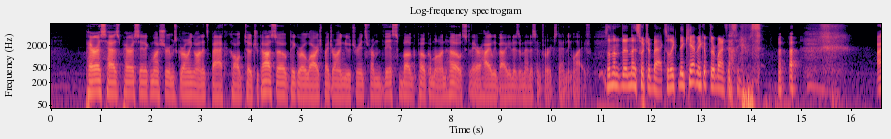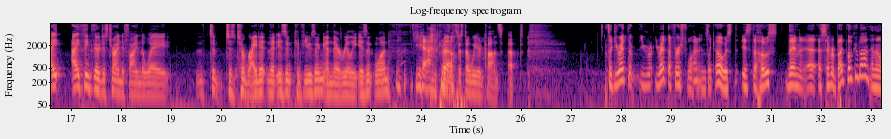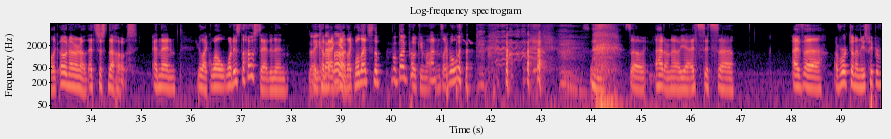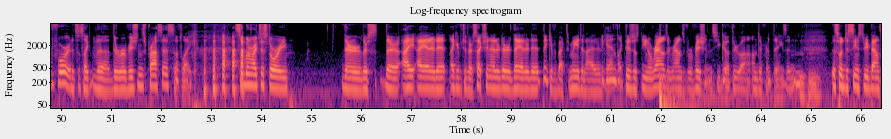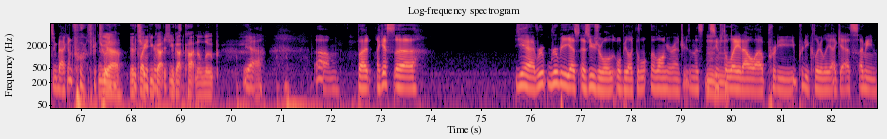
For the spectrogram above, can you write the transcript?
Paras has parasitic mushrooms growing on its back called Tochukaso. They grow large by drawing nutrients from this bug Pokemon host. They are highly valued as a medicine for extending life. so then then they switch it back. So they they can't make up their minds. It seems. I I think they're just trying to find the way to to, to write it that isn't confusing, and there really isn't one yeah. because No. it's just a weird concept. It's like you write the you, you read the first one, and it's like, oh, is is the host then a, a separate bug Pokemon? And then they're like, oh no no no, that's just the host. And then you're like, well, what is the host then? And then they come back again, like, well, that's the bug Pokemon. It's like, well, what? so I don't know. Yeah, it's it's. uh I've uh I've worked on a newspaper before, and it's just like the the revisions process of like someone writes a story. They're, s- they're, I, I edit it. I give it to their section editor. They edit it. They give it back to me. Then I edit it again. Like there's just you know rounds and rounds of revisions you go through on, on different things, and this one just seems to be bouncing back and forth between. Yeah, it's like between you got you got caught in a loop. Yeah. Um, but I guess uh, Yeah, Ru- Ruby as as usual will be like the, the longer entries, and this seems to lay it all out pretty pretty clearly. I guess. I mean,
